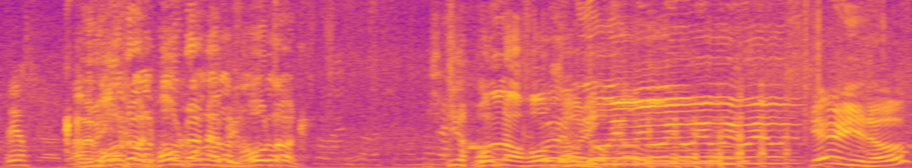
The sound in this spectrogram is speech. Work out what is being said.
Hey, hold on, hold on, Abby, hold on. Hold on, hold on. Yo, yo, yo, yo, yo, yo, yo. Scary, you know.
